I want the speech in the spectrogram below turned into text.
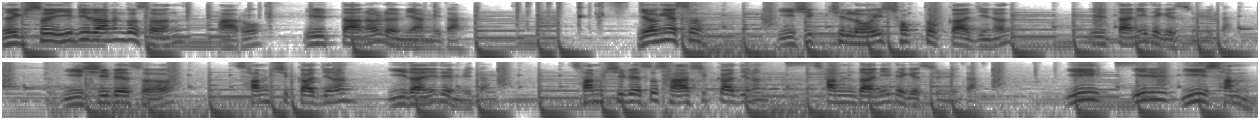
여기서 1이라는 것은 바로 1단을 의미합니다. 0에서 20km의 속도까지는 1단이 되겠습니다. 20에서 30까지는 2단이 됩니다. 30에서 40까지는 3단이 되겠습니다. 이 1, 2, 3,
